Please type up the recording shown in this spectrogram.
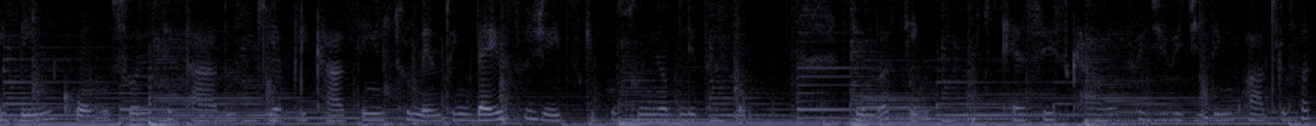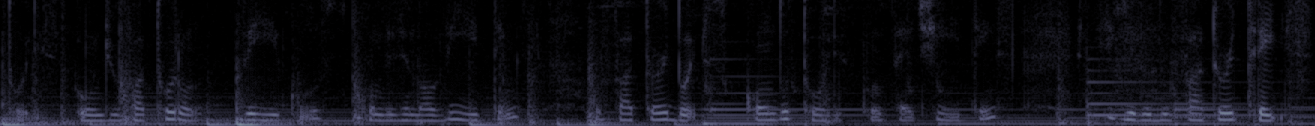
e bem como solicitados que aplicassem o instrumento em 10 sujeitos que possuem habilitação. Sendo assim, essa escala foi dividida em quatro fatores, onde o fator 1, veículos, com 19 itens, o fator 2, condutores, com 7 itens, seguido do fator 3,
